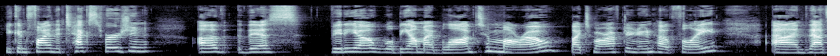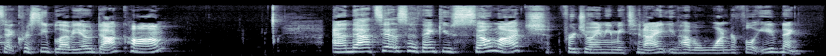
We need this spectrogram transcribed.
you can find the text version of this video will be on my blog tomorrow, by tomorrow afternoon, hopefully. And that's at chrissyblevio.com. And that's it. So thank you so much for joining me tonight. You have a wonderful evening.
